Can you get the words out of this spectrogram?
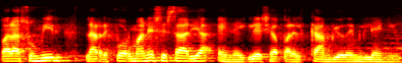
para asumir la reforma necesaria en la iglesia para el cambio de milenio.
